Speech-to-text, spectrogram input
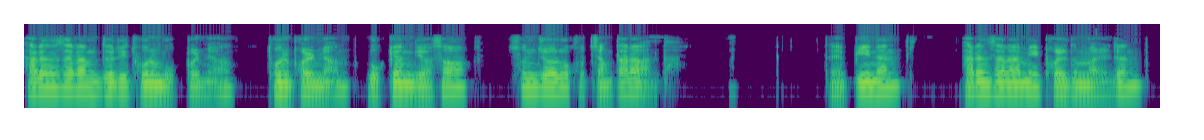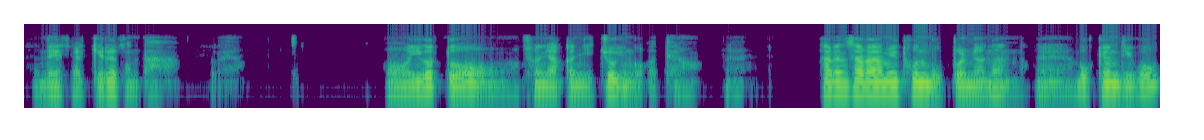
다른 사람들이 돈을 못 벌면 돈을 벌면 못 견뎌서 손절로 곧장 따라간다. 네, B는 다른 사람이 벌든 말든 내 갈 길을 간다. 어, 이것도 저는 약간 이쪽인 것 같아요. 예. 다른 사람이 돈 못 벌면은 예, 못 견디고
